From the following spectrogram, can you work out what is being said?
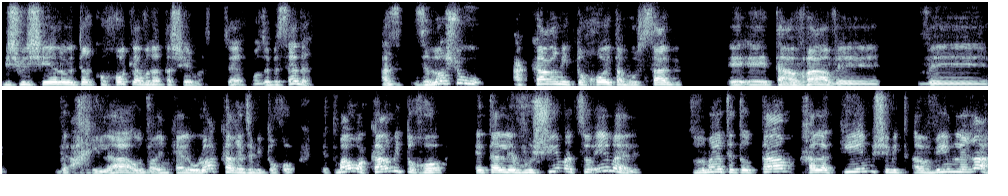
בשביל שיהיה לו יותר כוחות לעבודת השם, אז זה, פה זה בסדר. אז זה לא שהוא עקר מתוכו את המושג אה, אה, תאווה ו, ו, ואכילה או דברים כאלה, הוא לא עקר את זה מתוכו. את מה הוא עקר מתוכו? את הלבושים הצועים האלה. זאת אומרת, את אותם חלקים שמתאווים לרע.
